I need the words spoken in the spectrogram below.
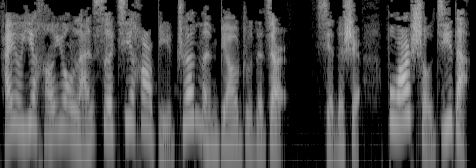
还有一行用蓝色记号笔专门标注的字儿。写的是不玩手机的，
